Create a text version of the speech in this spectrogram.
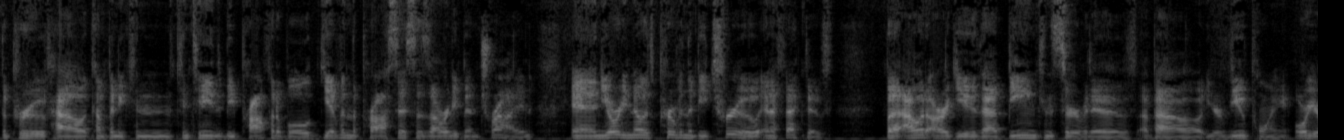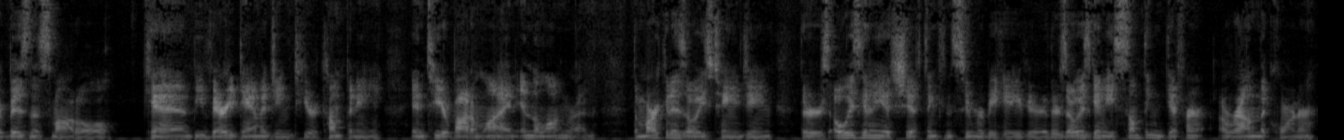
to prove how a company can continue to be profitable given the process has already been tried and you already know it's proven to be true and effective. But I would argue that being conservative about your viewpoint or your business model can be very damaging to your company and to your bottom line in the long run. The market is always changing. There's always going to be a shift in consumer behavior. There's always going to be something different around the corner.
